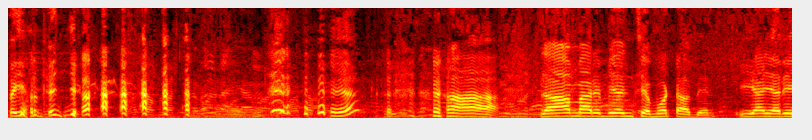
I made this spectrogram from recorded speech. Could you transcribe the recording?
તૈયાર થઈ ગયા. હે? અમારે બેન છે મોટા બેન. ઈ અહીંયા રહે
